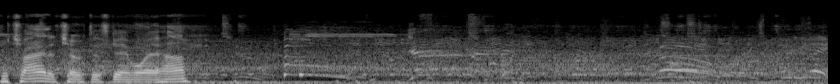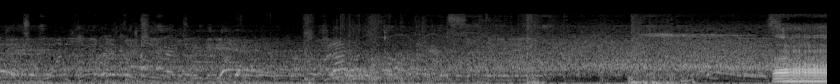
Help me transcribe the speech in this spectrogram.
We're trying to choke this game away, huh? Uh.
